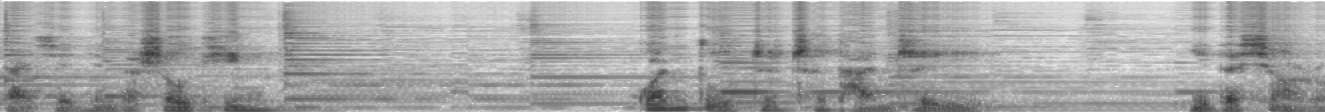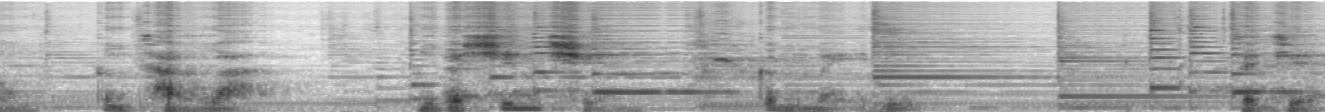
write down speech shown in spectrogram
感谢您的收听。关注支持谭志毅，你的笑容更灿烂，你的心情更美丽。再见。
